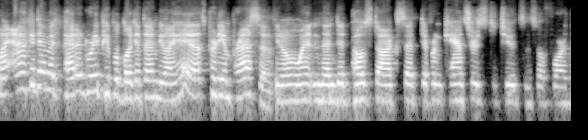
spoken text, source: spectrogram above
my academic pedigree, people would look at that and be like, hey, that's pretty impressive. You know, went and then did postdocs at different cancer institutes and so forth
